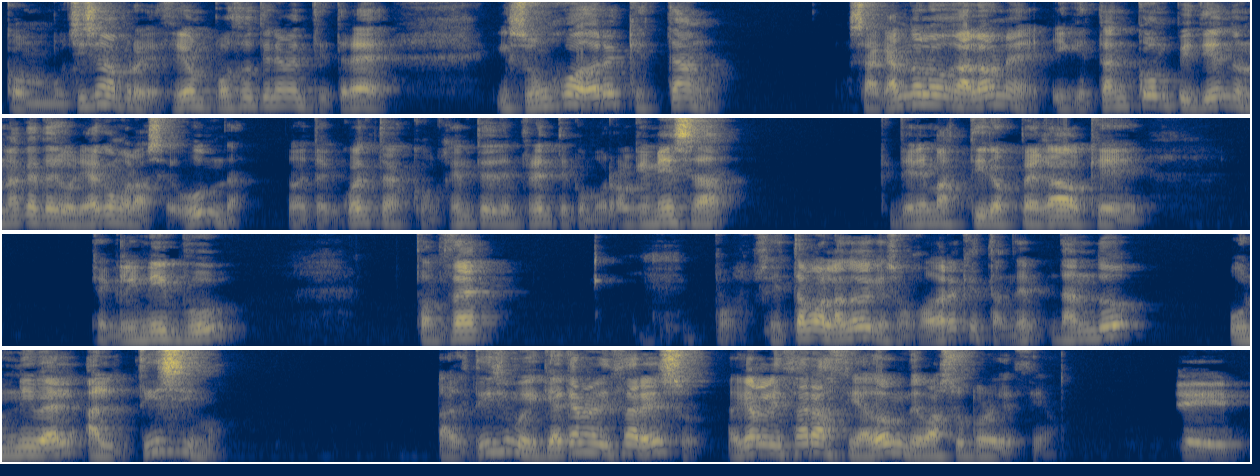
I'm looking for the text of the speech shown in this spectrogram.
con muchísima proyección, Pozo tiene 23, y son jugadores que están sacando los galones y que están compitiendo en una categoría como la segunda, donde te encuentras con gente de enfrente como Roque Mesa, que tiene más tiros pegados que, que Clint Eastwood. Entonces, pues si estamos hablando de que son jugadores que están dando un nivel altísimo. Altísimo, y que hay que analizar eso. Hay que analizar hacia dónde va su proyección. Sí.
